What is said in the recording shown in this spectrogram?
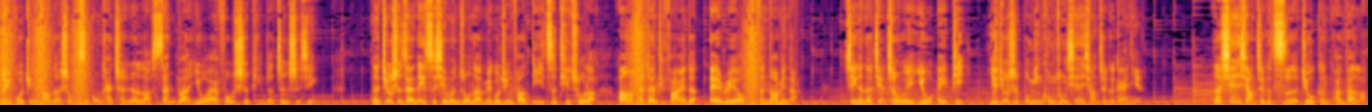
美国军方呢首次公开承认了三段 UFO 视频的真实性。那就是在那次新闻中呢，美国军方第一次提出了 Unidentified Aerial Phenomena。这个呢，简称为 UAP，也就是不明空中现象这个概念。那现象这个词就更宽泛了，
